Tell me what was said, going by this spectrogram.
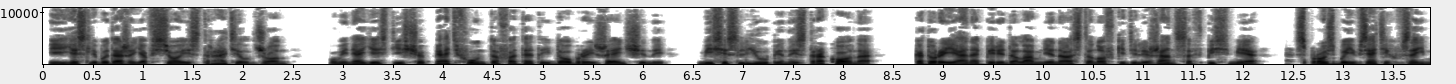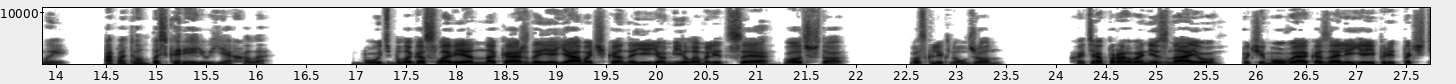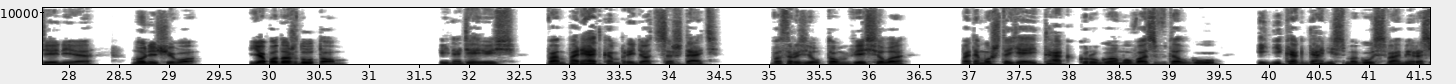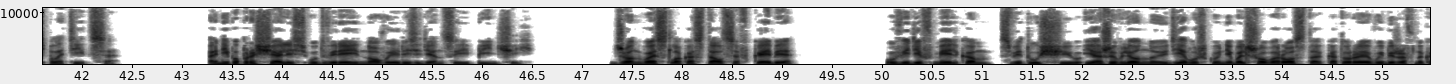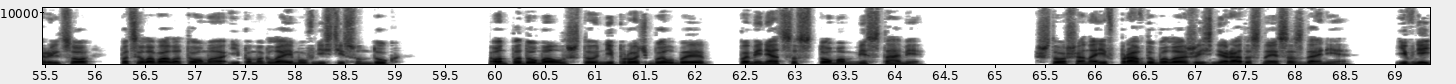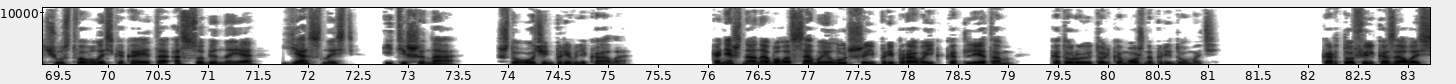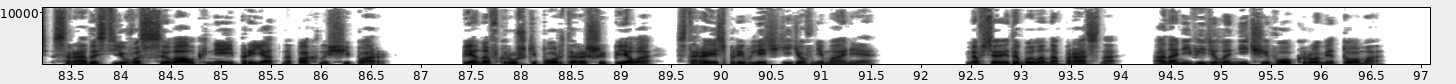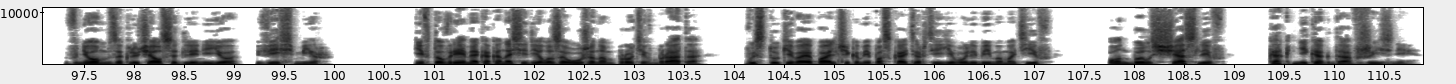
И если бы даже я все истратил, Джон, у меня есть еще пять фунтов от этой доброй женщины, миссис Льюпин из «Дракона», которые она передала мне на остановке дилижанса в письме с просьбой взять их взаймы, а потом поскорее уехала. — Будь благословенна каждая ямочка на ее милом лице, вот что! — воскликнул Джон. — Хотя, право, не знаю, почему вы оказали ей предпочтение. Ну, ничего, я подожду, Том. — И, надеюсь, вам порядком придется ждать, — возразил Том весело, — потому что я и так кругом у вас в долгу и никогда не смогу с вами расплатиться. Они попрощались у дверей новой резиденции Пинчей. Джон Вестлок остался в кэбе. Увидев мельком цветущую и оживленную девушку небольшого роста, которая, выбежав на крыльцо, поцеловала Тома и помогла ему внести сундук, он подумал, что не прочь был бы поменяться с Томом местами. Что ж, она и вправду была жизнерадостное создание, и в ней чувствовалась какая-то особенная ясность и тишина, что очень привлекало. Конечно, она была самой лучшей приправой к котлетам, которую только можно придумать. Картофель, казалось, с радостью воссылал к ней приятно пахнущий пар. Пена в кружке портера шипела, стараясь привлечь ее внимание. Но все это было напрасно, она не видела ничего, кроме Тома. В нем заключался для нее весь мир. И в то время, как она сидела за ужином против брата, выстукивая пальчиками по скатерти его любимый мотив, он был счастлив, как никогда в жизни.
